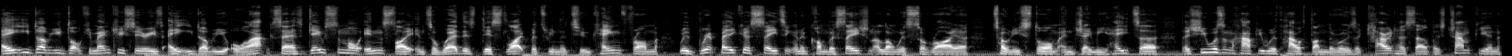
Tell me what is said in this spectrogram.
AEW documentary series AEW All Access gave some more insight into where this dislike between the two came from, with Britt Baker stating in a conversation along with Soraya, Toni Storm and Jamie Hayter that she wasn't happy with how Thunder Rosa carried herself as champion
